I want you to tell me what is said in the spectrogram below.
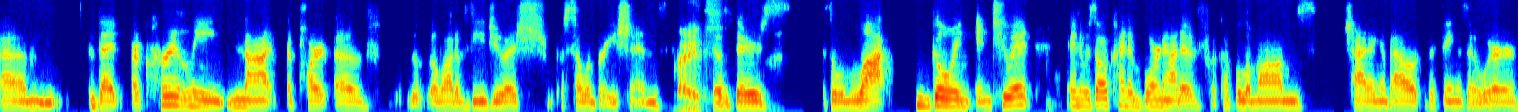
um, that are currently not a part of a lot of the Jewish celebrations. Right. So there's, there's a lot going into it. And it was all kind of born out of a couple of moms chatting about the things that were,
